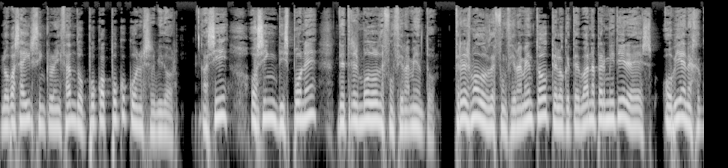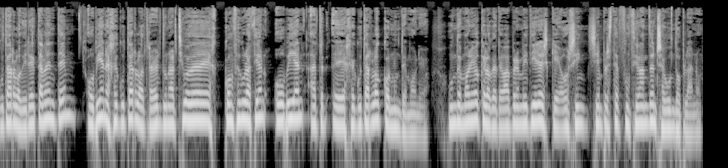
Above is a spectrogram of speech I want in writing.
lo vas a ir sincronizando poco a poco con el servidor. Así, OSync dispone de tres modos de funcionamiento tres modos de funcionamiento que lo que te van a permitir es o bien ejecutarlo directamente, o bien ejecutarlo a través de un archivo de configuración, o bien eh, ejecutarlo con un demonio. Un demonio que lo que te va a permitir es que siempre esté funcionando en segundo plano.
